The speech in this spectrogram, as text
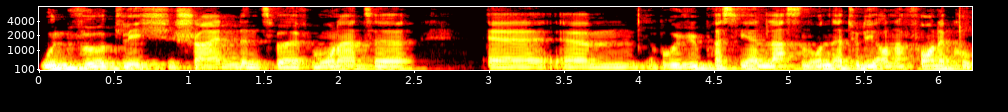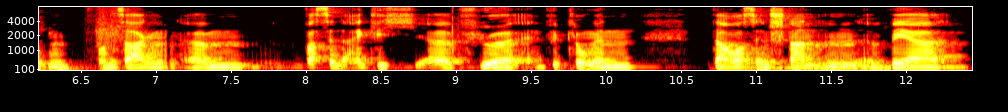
unwirklich scheinenden zwölf Monate äh, ähm, Revue passieren lassen und natürlich auch nach vorne gucken und sagen, ähm, was sind eigentlich äh, für Entwicklungen daraus entstanden, wer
